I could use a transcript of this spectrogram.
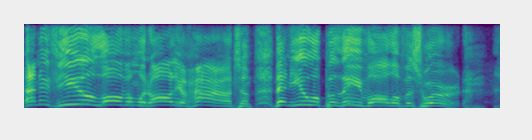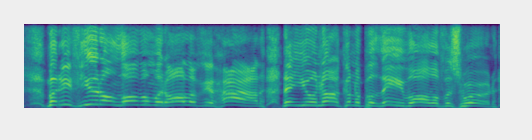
And if you love him with all your heart, then you will believe all of his word. But if you don't love him with all of your heart, then you're not going to believe all of his word.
